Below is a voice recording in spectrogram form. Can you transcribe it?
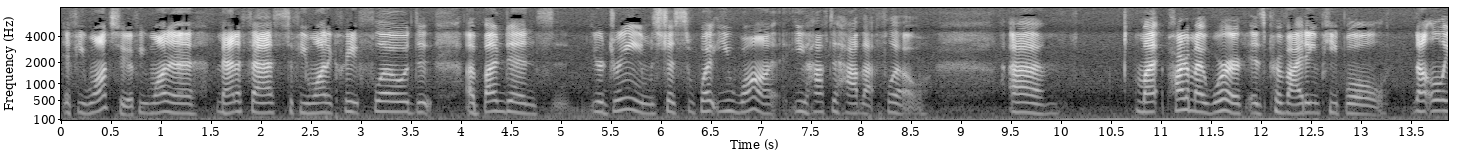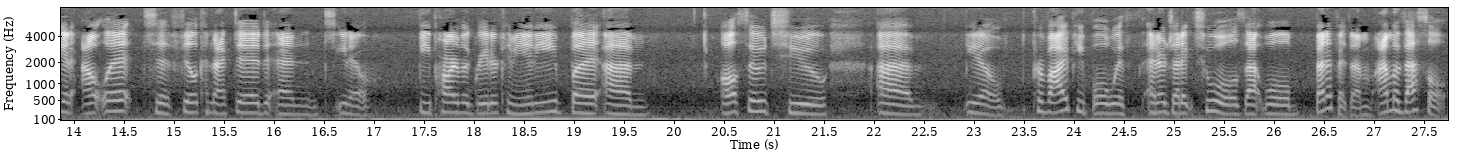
if you want to. If you want to manifest, if you want to create flow, abundance, your dreams, just what you want, you have to have that flow. Um, my part of my work is providing people not only an outlet to feel connected and you know be part of a greater community but um, also to um, you know provide people with energetic tools that will benefit them i'm a vessel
